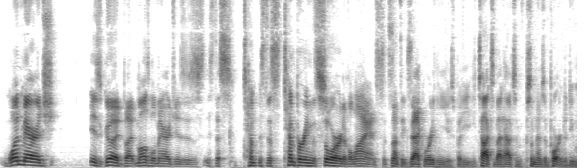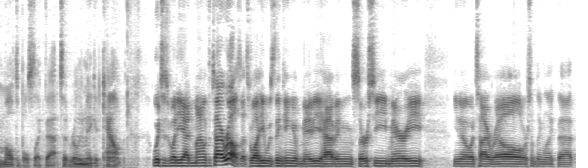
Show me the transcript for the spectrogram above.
one marriage is good, but multiple marriages is, is this temp, is this tempering the sword of alliance. It's not the exact wording he used, but he, he talks about how it's sometimes important to do multiples like that to really make it count. Which is what he had in mind with the Tyrells. That's why he was thinking of maybe having Cersei marry, you know, a Tyrell or something like that.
